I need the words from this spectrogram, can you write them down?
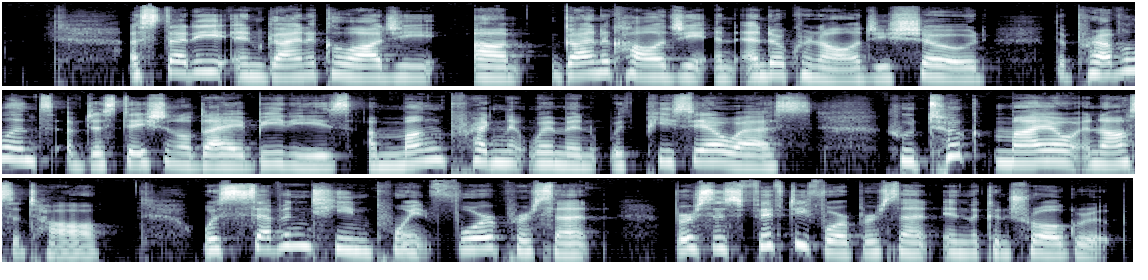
A study in gynecology, um, gynecology and endocrinology showed the prevalence of gestational diabetes among pregnant women with PCOS who took myo-inositol was 17.4% versus 54% in the control group.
